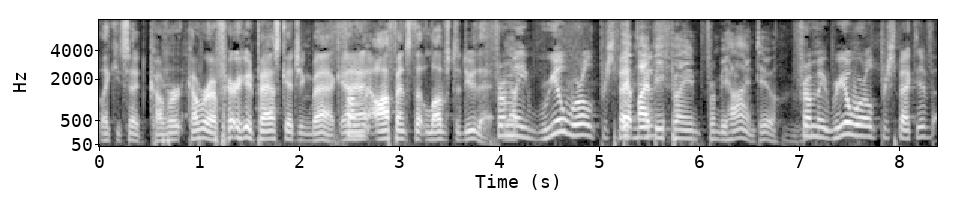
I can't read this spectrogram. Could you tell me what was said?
like you said, cover cover a very good pass catching back From and an offense that loves to do that. From Yep. a real world perspective, that might be playing from behind too. Mm-hmm. from a real world perspective,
